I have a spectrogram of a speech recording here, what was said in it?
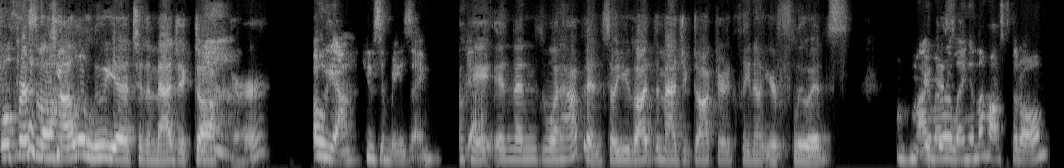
Well first of all hallelujah to the magic doctor. Oh yeah. He was amazing. Okay yeah. and then what happened? So you got the magic doctor to clean out your fluids Mm-hmm. I remember laying in the hospital.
